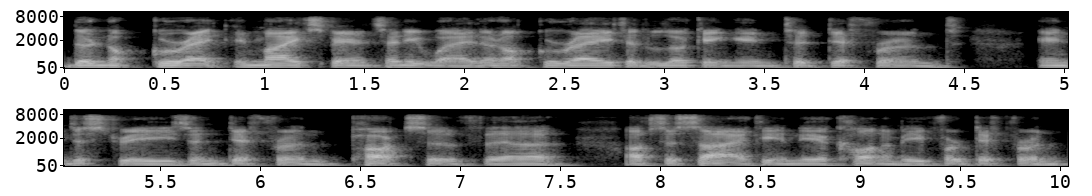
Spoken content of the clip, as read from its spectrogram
they're not great in my experience anyway they're not great at looking into different industries and different parts of the of society and the economy for different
